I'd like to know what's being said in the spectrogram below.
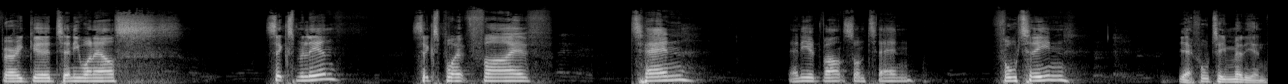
Very good. Anyone else? Six million? 6.5? 10? Any advance on 10? 14? Yeah, 14 million.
